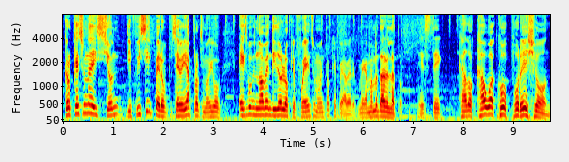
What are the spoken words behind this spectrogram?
creo que es una decisión difícil, pero se vería próximo. Digo, Xbox no ha vendido lo que fue en su momento, que fue, a ver, me va a mandar el dato. Este, Kadokawa Corporation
